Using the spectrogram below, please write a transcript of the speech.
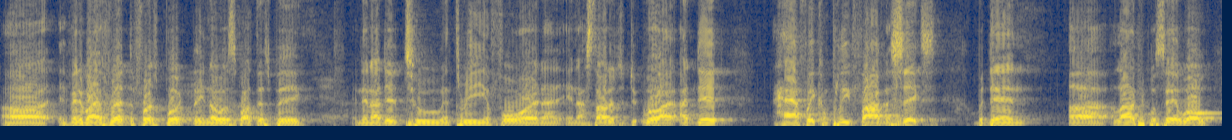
Uh, if anybody's read the first book, they know it's about this big. And then I did two and three and four, and I, and I started to do, well, I, I did halfway complete five and six, but then uh, a lot of people say, well,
